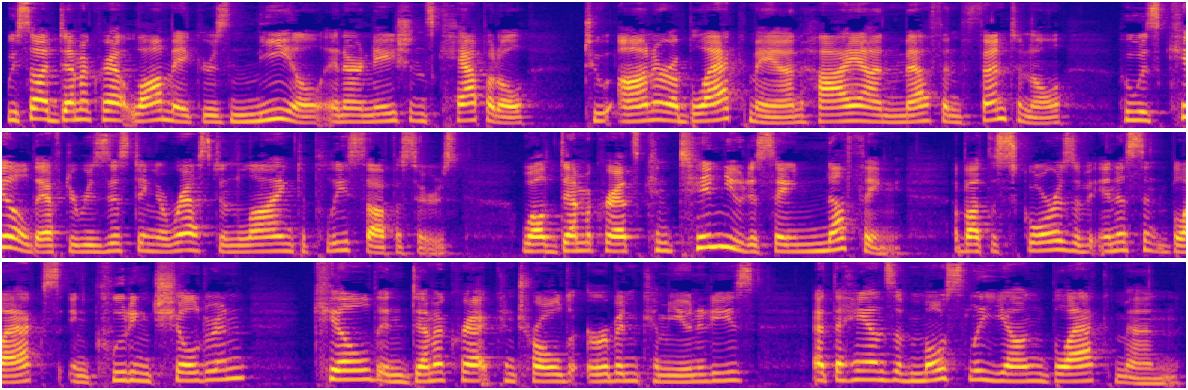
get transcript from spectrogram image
We saw Democrat lawmakers kneel in our nation's capital to honor a black man high on meth and fentanyl who was killed after resisting arrest and lying to police officers, while Democrats continue to say nothing about the scores of innocent blacks, including children, killed in Democrat controlled urban communities at the hands of mostly young black men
